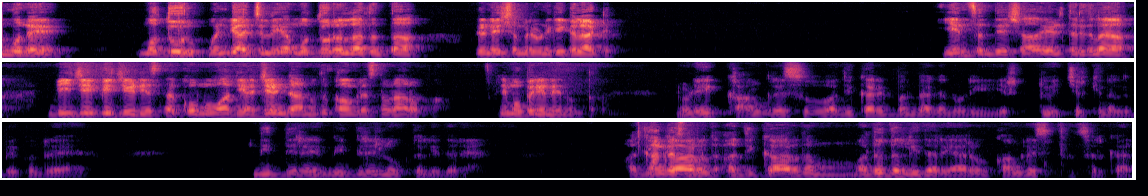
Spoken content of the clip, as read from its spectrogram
ಮೊನ್ನೆ ಮದ್ದೂರು ಮಂಡ್ಯ ಜಿಲ್ಲೆಯ ಮದ್ದೂರಲ್ಲಾದಂತ ಗಣೇಶ ಮೆರವಣಿಗೆ ಗಲಾಟೆ. ಏನ್ ಸಂದೇಶ ಹೇಳ್ತಾರೆ ಇದೆಲ್ಲ ಬಿಜೆಪಿ ಜೆಡಿಎಸ್ನ ಕೋಮುವಾದಿ ಅಜೆಂಡಾ ಅನ್ನೋದು ಕಾಂಗ್ರೆಸ್ನವರ ಆರೋಪ. ನಿಮ್ಮ ಒಪಿನಿಯನ್ ಏನು ಅಂತ? ನೋಡಿ ಕಾಂಗ್ರೆಸ್ ಅಧಿಕಾರಕ್ಕೆ ಬಂದಾಗ ನೋಡಿ ಎಷ್ಟು ಎಚ್ಚರಿಕೆನಲ್ಲಿ ಬೇಕು ಅಂದ್ರೆ ನಿದ್ರೆ ನಿದ್ರೆ ಲೋಕದಲ್ಲಿದ್ದಾರೆ. ಕಾಂಗ್ರೆಸ್ ಅಧಿಕಾರದ ಅಧಿಕಾರದ ಮದದಲ್ಲಿದ್ದಾರೆ ಯಾರು? ಕಾಂಗ್ರೆಸ್ ಸರ್ಕಾರ.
